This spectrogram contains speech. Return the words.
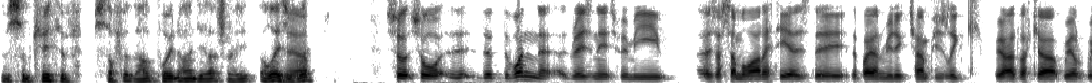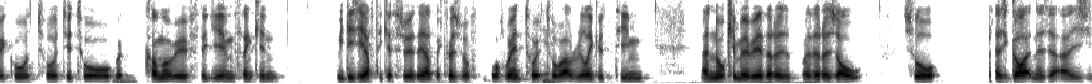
There was some creative stuff at that point, Andy. That's right. Allegedly. Yeah. So, so the the one that resonates with me as a similarity is the the Bayern Munich Champions League with Advocaat, where we go toe to toe, we mm. come away with the game thinking we deserve to get through there because we've we've went toe to toe with a really good team and not came away with the result. So, as gotten as it is,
